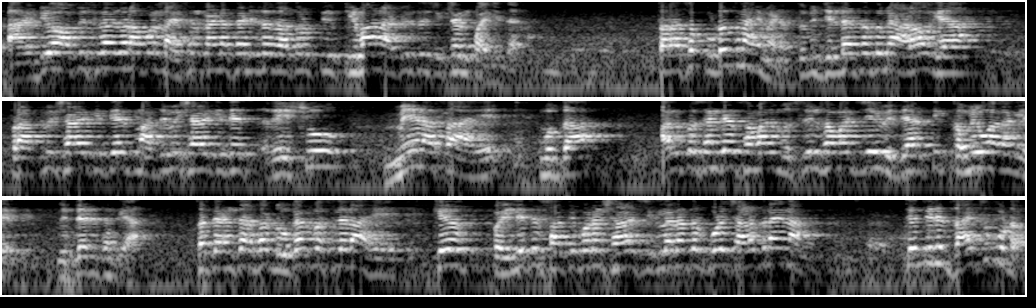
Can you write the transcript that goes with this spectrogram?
आर टी ओ ऑफिसला जर आपण लायसन काढण्यासाठी जर जातो किमान आठवीचं शिक्षण पाहिजे त्यांना तर असं कुठंच नाही मॅडम. तुम्ही जिल्ह्याचा तुम्ही आढावा घ्या. प्राथमिक शाळा किती आहेत माध्यमिक शाळा किती आहेत? रेशू मेन असा आहे मुद्दा. अल्पसंख्याक समाज मुस्लिम समाजचे विद्यार्थी कमी व्हायला लागलेत विद्यार्थी संख्या तर त्यांचा असा डोक्यात बसलेला आहे की पहिले ते सातवीपर्यंत शाळा शिकल्यानंतर पुढे शाळाच नाही ना. ते तिने जायचं कुठं?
